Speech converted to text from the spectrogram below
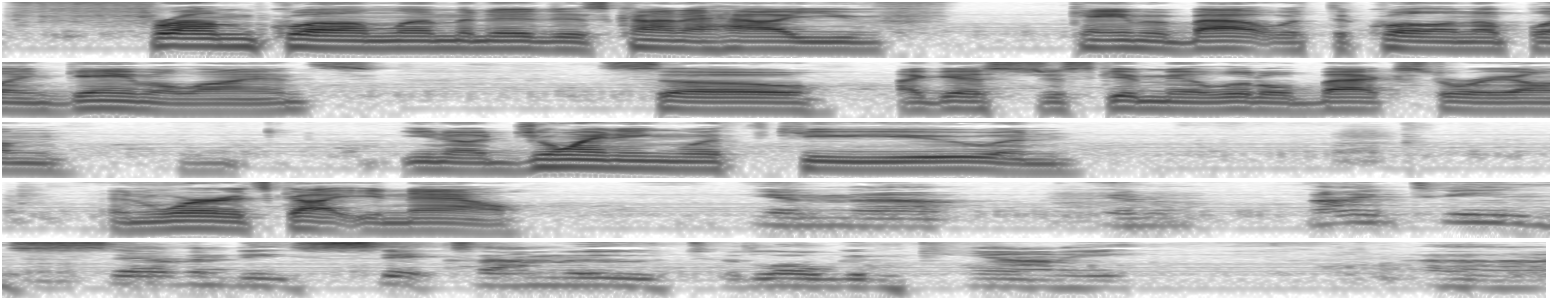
from Quail Unlimited is kind of how you've came about with the Quail and Upland Game Alliance. So I guess just give me a little backstory on you know joining with QU and and where it's got you now. In uh, in 1976, I moved to Logan County, uh,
